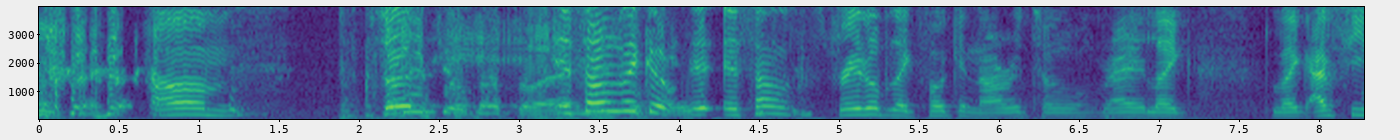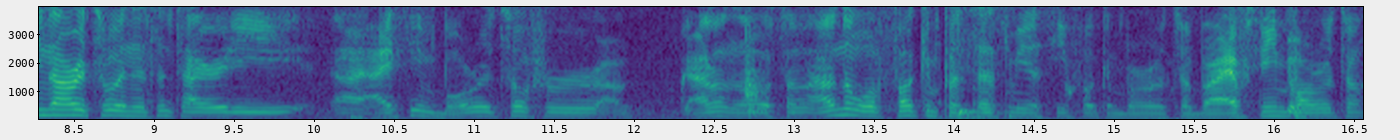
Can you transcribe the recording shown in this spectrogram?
Um, so you feel about the it sounds like a it, it sounds straight up like fucking Naruto, right? Like, like I've seen Naruto in its entirety. I I seen Boruto for uh, I don't know some I don't know what fucking possessed me to see fucking Boruto, but I've seen Boruto.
